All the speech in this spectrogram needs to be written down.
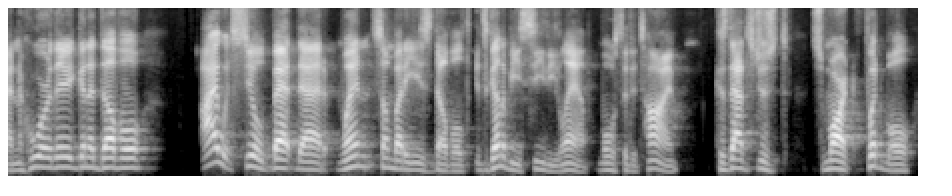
and who are they going to double. I would still bet that when somebody is doubled, it's going to be CeeDee Lamb most of the time because that's just smart football.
